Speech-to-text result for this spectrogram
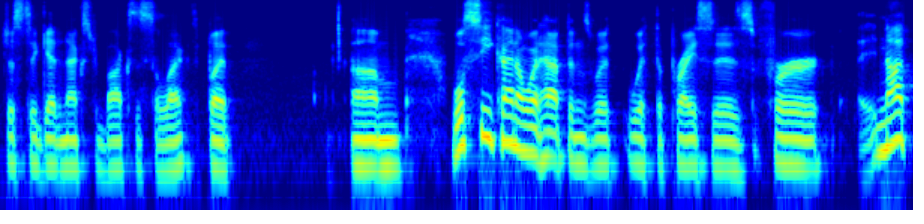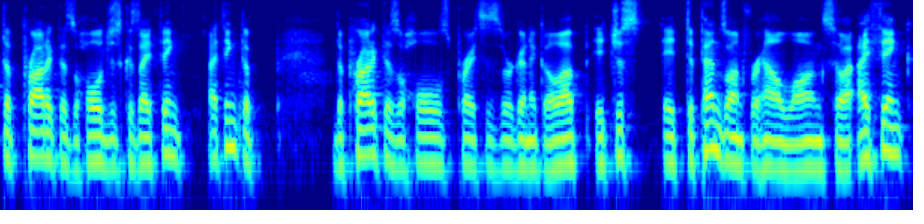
just to get an extra box of Select, but. Um, we'll see kind of what happens with with the prices for not the product as a whole, just because I think I think the the product as a whole's prices are going to go up. It just it depends on for how long. So I think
